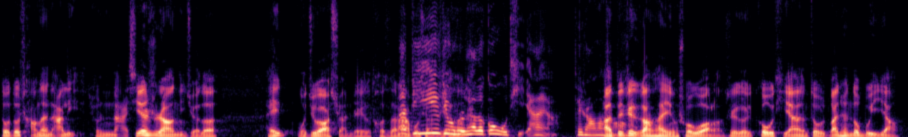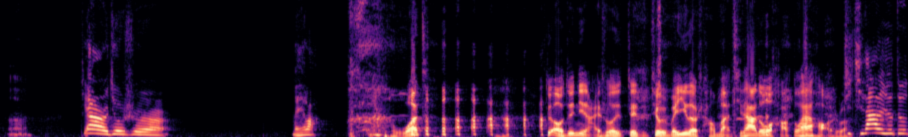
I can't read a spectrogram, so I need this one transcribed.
都都长在哪里？就是哪些是让你觉得，哎，我就要选这个特斯拉？那第一就是它的购物体验呀，非常的好。啊，对，这个刚才已经说过了，这个购物体验都完全都不一样。嗯第二就是没了。What？对哦，对你来说，这就是唯一的长板，其他都好，都还好，是吧其？其他的就都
